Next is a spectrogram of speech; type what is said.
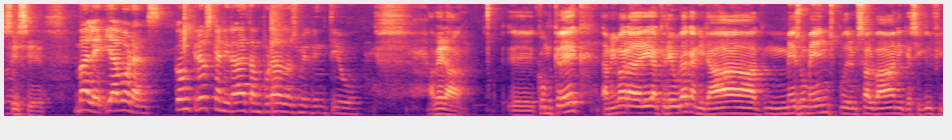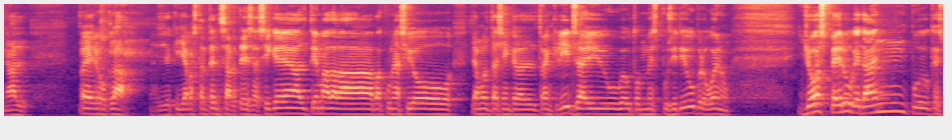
Sí, sí. Vale, llavors, com creus que anirà la temporada 2021? A veure, eh, com crec, a mi m'agradaria creure que anirà més o menys, podrem salvar ni que sigui el final. Però, clar, aquí hi ha bastanta incertesa. Sí que el tema de la vacunació hi ha molta gent que el tranquil·litza i ho veu tot més positiu, però bueno, jo espero aquest any que es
